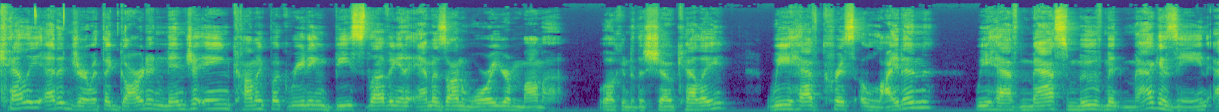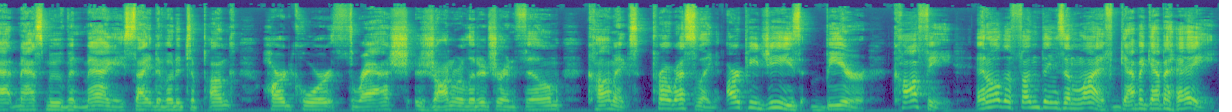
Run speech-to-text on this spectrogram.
Kelly Edinger with the Garden Ninja Ing comic book reading, beast loving, and Amazon warrior mama. Welcome to the show, Kelly. We have Chris Leiden. we have Mass Movement Magazine at Mass Movement Mag, a site devoted to punk, hardcore, thrash, genre literature and film, comics, pro wrestling, RPGs, beer, coffee, and all the fun things in life. Gabba Gabba Hey.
